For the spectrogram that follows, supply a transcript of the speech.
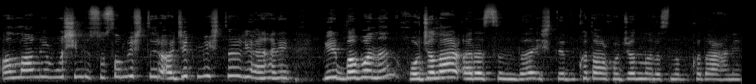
Allah'ım diyorum o şimdi susamıştır, acıkmıştır. Yani hani bir babanın hocalar arasında işte bu kadar hocanın arasında bu kadar hani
